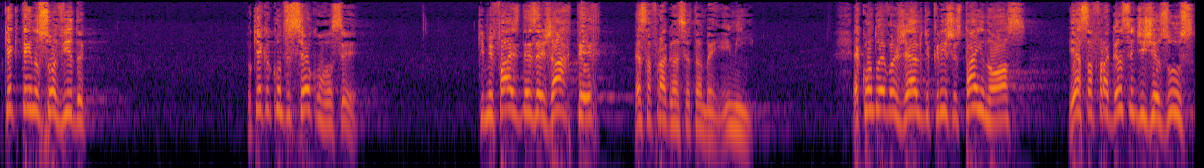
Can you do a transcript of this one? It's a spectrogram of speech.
O que é que tem na sua vida? O que é que aconteceu com você? Que me faz desejar ter essa fragrância também em mim. É quando o Evangelho de Cristo está em nós e essa fragrância de Jesus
